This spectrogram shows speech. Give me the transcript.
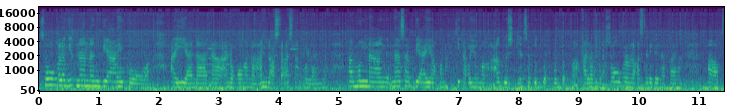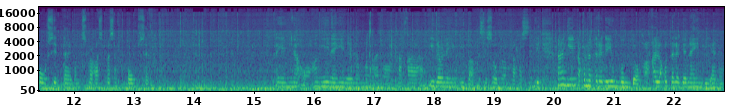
So, kalagitnaan ng biyahe ko, ay na, na ano ko nga na, ang lakas-lakas ng ulan. Habang na, nasa biyahe ako, nakikita ko yung mga agos dyan sa bundok-bundok na akala mo, sobrang lakas talaga na parang ah, faucet talaga. Mas lakas pa sa faucet. Ayan nga, oh, ang hinay-hinay ng mga ano, naka-ilaw na yung iba kasi sobrang lakas. Hindi, nakikita ko na talaga yung bundok. Akala ko talaga na hindi ano.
